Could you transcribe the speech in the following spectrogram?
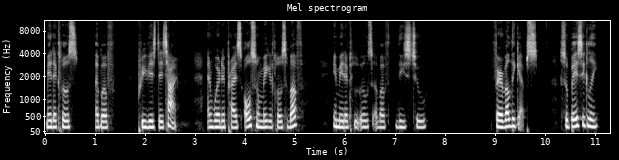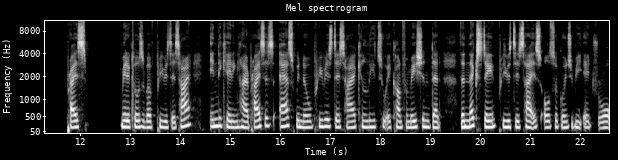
made a close above previous day's high. And where the price also made a close above, it made a close above these two fair value gaps. So basically, price made a close above previous day's high, indicating higher prices. As we know, previous day's high can lead to a confirmation that the next day, previous day's high is also going to be a draw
